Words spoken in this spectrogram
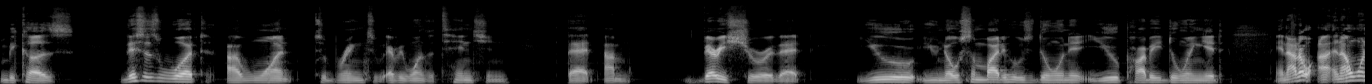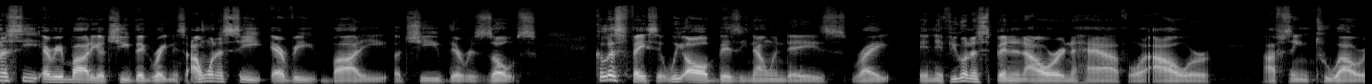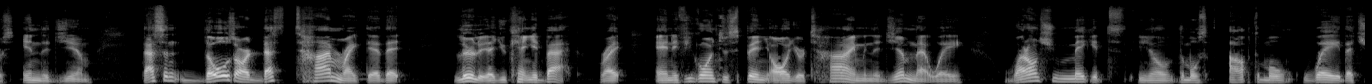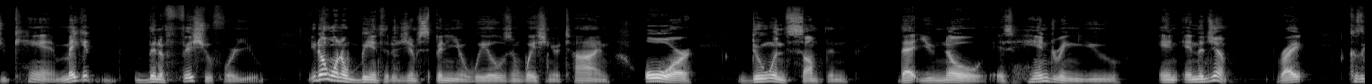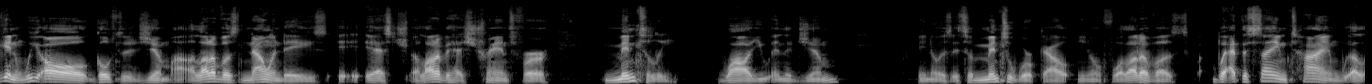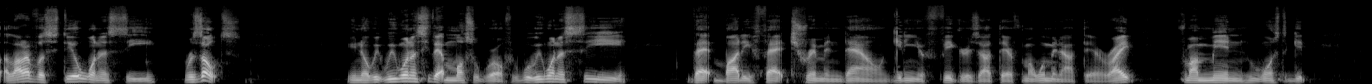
because this is what I want to bring to everyone's attention that I'm very sure that you you know somebody who's doing it, you probably doing it. And I don't I, and I want to see everybody achieve their greatness. I want to see everybody achieve their results. Cuz let's face it, we all busy nowadays, right? And if you're to spend an hour and a half or hour, I've seen 2 hours in the gym. That's an those are that's time right there that literally that you can't get back, right? And if you're going to spend all your time in the gym that way, why don't you make it, you know, the most optimal way that you can? Make it beneficial for you. You don't want to be into the gym spinning your wheels and wasting your time or doing something that you know is hindering you in in the gym, right? Because again, we all go to the gym. A lot of us nowadays, it, has a lot of it has transfer mentally while you in the gym you know, it's, it's a mental workout, you know, for a lot of us. But at the same time, a, lot of us still want to see results. You know, we, we want to see that muscle growth. We, we want to see that body fat trimming down, getting your figures out there for my women out there, right? For my men who wants to get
